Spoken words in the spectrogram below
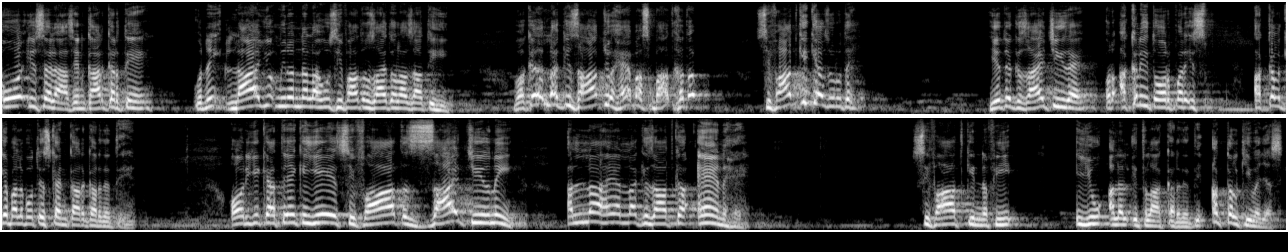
وہ اس لحاظ سے انکار کرتے ہیں۔ وہ نہیں، لا یؤمن اللہ صفات و ذات اللہ ذاتی ہی کہ اللہ کی ذات جو ہے، بس بات ختم۔ صفات کی کیا ضرورت ہے؟ یہ تو ایک زائد چیز ہے اور عقلی طور پر اس عقل کے بل بوتے اس کا انکار کر دیتے ہیں۔ اور یہ کہتے ہیں کہ یہ صفات زائد چیز نہیں، اللہ ہے، اللہ کی ذات کا عین ہے۔ صفات کی نفی یوں الل اطلاق کر دیتی، عقل کی وجہ سے۔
